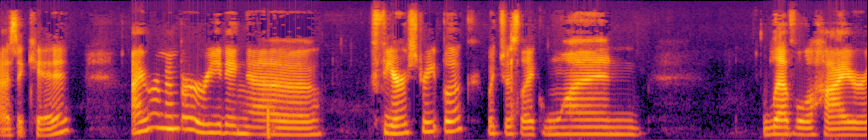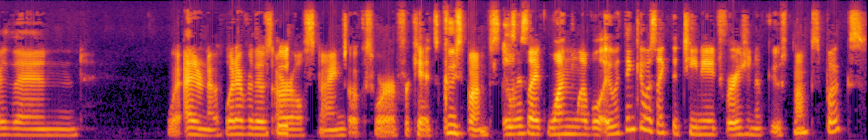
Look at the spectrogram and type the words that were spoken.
as a kid. I remember reading a Fear Street book, which was like one level higher than what I don't know, whatever those R.L. Stine books were for kids. Goosebumps. It was like one level. I would think it was like the teenage version of Goosebumps books.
